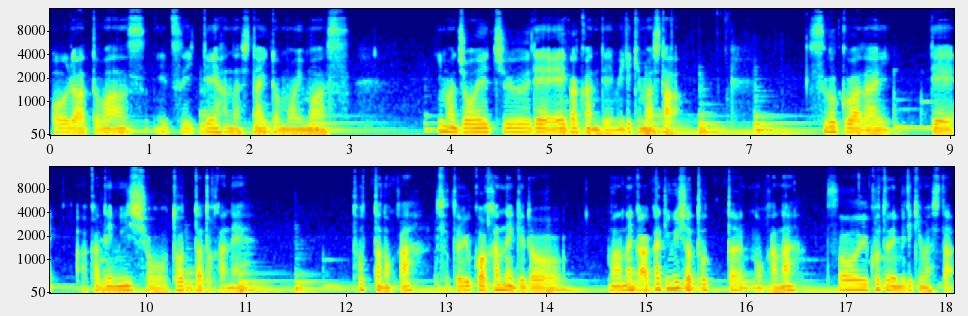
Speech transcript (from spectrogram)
All at Once について話したいと思います。今上映中で映画館で見てきました。すごく話題でアカデミー賞を取ったとかね。取ったのか？ちょっとよくわかんないけど、まあなんかアカデミー賞取ったのかな？そういうことで見てきました。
